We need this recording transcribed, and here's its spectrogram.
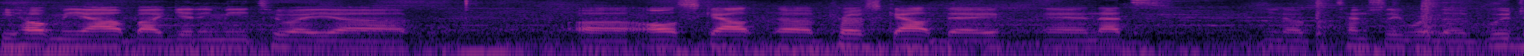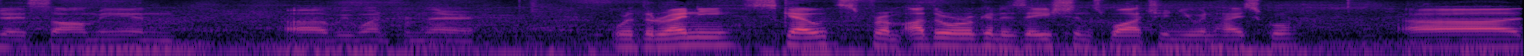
he helped me out by getting me to a uh, uh, all scout pro scout day, and that's you know potentially where the Blue Jays saw me, and we went from there. Were there any scouts from other organizations watching you in high school? Uh,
